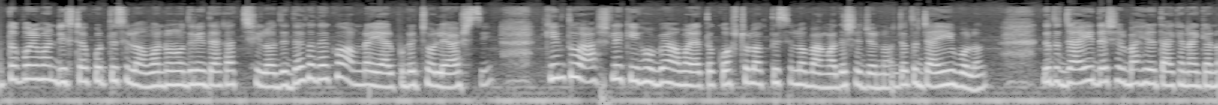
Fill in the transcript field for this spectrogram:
এত পরিমাণ ডিস্টার্ব করতেছিল, আমার ননদিনী দেখাচ্ছিল যে, দেখো দেখো, আমরা এয়ারপোর্টে চলে আসছি। কিন্তু আসলে কি হবে, আমার এত কষ্ট লাগতেছিল বাংলাদেশের জন্য। যত যাই বলুন, যত যাই দেশের বাহিরে থাকে না কেন,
